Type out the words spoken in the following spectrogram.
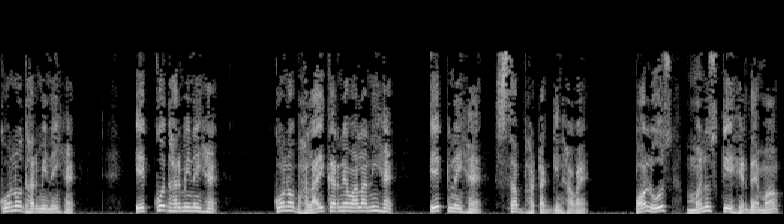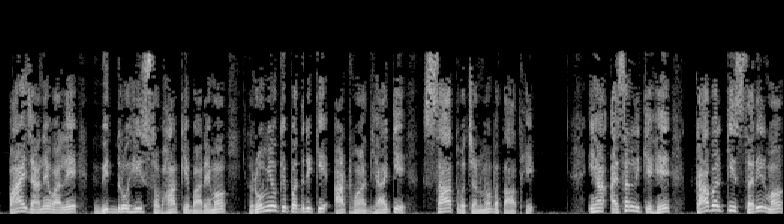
कोनो धर्मी नहीं है। एक को धर्मी नहीं है, कोनो भलाई करने वाला नहीं है, एक नहीं है, सब भटक गिन हवै। पौलुस मनुष्य के हृदय में पाए जाने वाले विद्रोही स्वभाव के बारे में रोमियो के पत्री के आठवां अध्याय के सात वचन में बताते यहाँ ऐसा लिखे है, काबर की शरीर में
